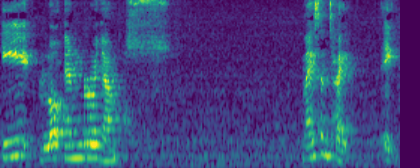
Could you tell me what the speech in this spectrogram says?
Y lo enrollamos. Nice and tight. Eight.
